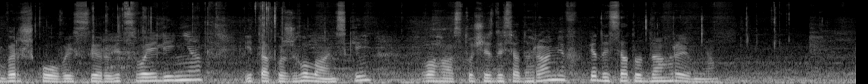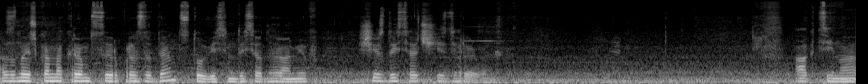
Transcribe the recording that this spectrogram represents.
вершковий сир від своєї лінії і також голландський. Вага 160 грамів 51 гривня. Знижка на крем-сир президент 180 грамів 66 гривень. Акційна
